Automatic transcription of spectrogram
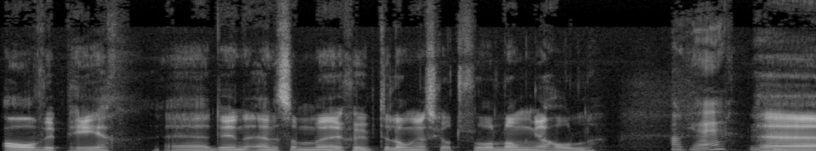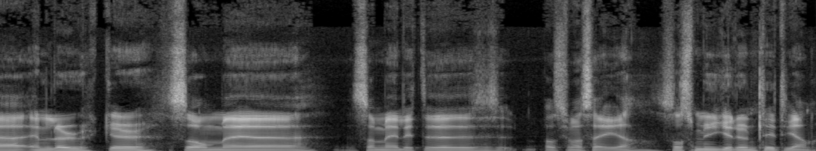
AVP, det är en, en som eh, skjuter långa skott från långa håll. Okej. Mm. Eh, en lurker som, eh, som är lite, vad ska man säga, som smyger runt lite grann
